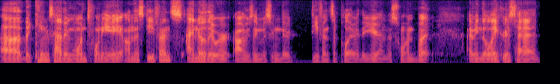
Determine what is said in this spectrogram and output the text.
uh, the Kings having 128 on this defense. I know they were obviously missing their defensive player of the year in this one, but I mean the Lakers had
